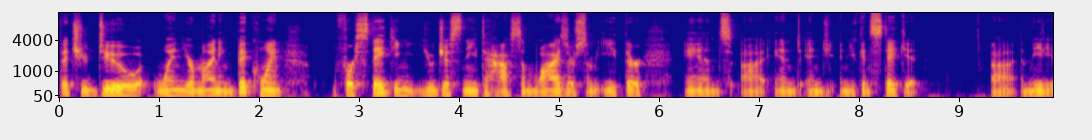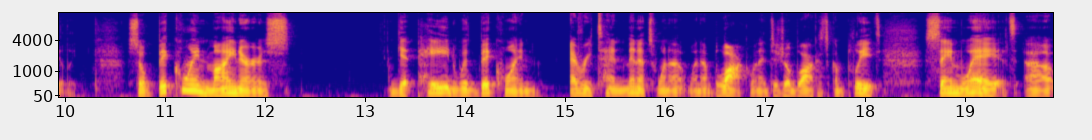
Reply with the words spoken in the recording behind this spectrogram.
that you do when you're mining Bitcoin. For staking, you just need to have some Wise or some Ether, and uh, and and and you can stake it uh, immediately. So Bitcoin miners get paid with Bitcoin every 10 minutes when a when a block when a digital block is complete. Same way it's uh,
